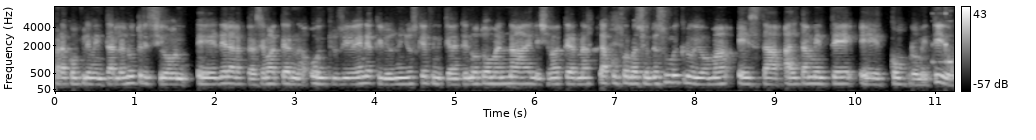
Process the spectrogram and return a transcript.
para complementar la nutrición eh, de la lactancia materna o inclusive en aquellos niños que definitivamente no toman nada de leche materna, la conformación de su microbioma está altamente eh, comprometido.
